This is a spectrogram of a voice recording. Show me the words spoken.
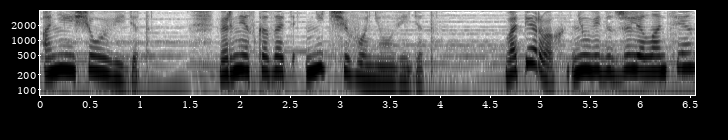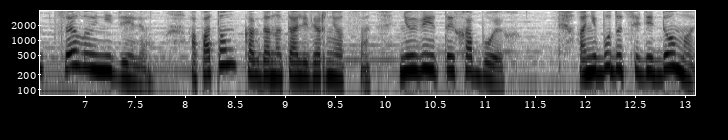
Они еще увидят. Вернее сказать, ничего не увидят. Во-первых, не увидит Жиля Ланте целую неделю, а потом, когда Наталья вернется, не увидит их обоих. Они будут сидеть дома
